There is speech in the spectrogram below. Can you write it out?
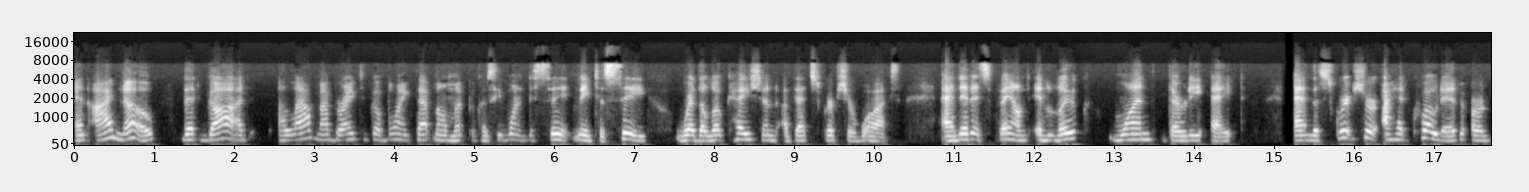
And I know that God allowed my brain to go blank that moment because he wanted to see me to see where the location of that scripture was. And it is found in Luke 138. And the scripture I had quoted or,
